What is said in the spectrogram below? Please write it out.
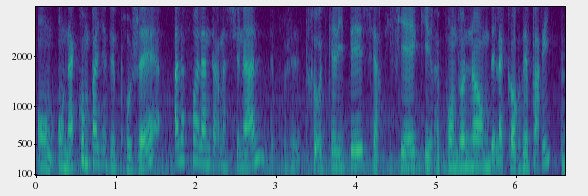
on, accompagne des projets, à la fois à l'international, des projets de très haute qualité, certifiés, qui répondent aux normes de l'accord de Paris. Mm-hmm.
